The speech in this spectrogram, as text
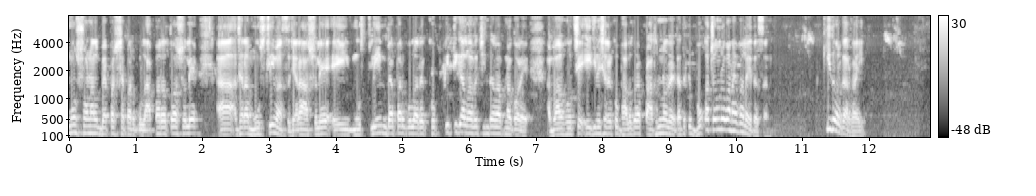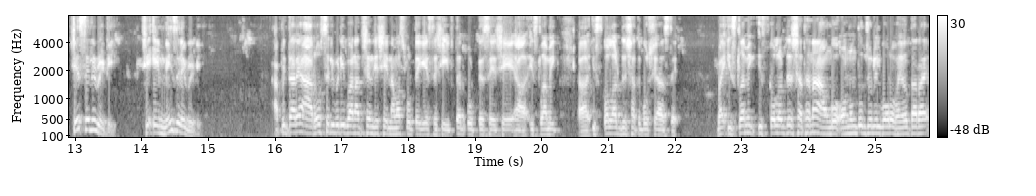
ইমোশনাল ব্যাপার স্যাপারগুলো, আপনারা তো আসলে যারা মুসলিম আছে, যারা আসলে এই মুসলিম ব্যাপারগুলোরে খুব ক্রিটিক্যাল ভাবে চিন্তা ভাবনা করে, বা হচ্ছে এই জিনিসটা খুব ভালো করে প্রাধান্য দেয়, তাদেরকে বোকাচন্দ্র বানায় ফেলাইতেছেন। কি দরকার ভাই? সে সেলিব্রিটি সে এমনিই সেলিব্রিটি আপনি তারে আরও সেলিব্রিটি বানাচ্ছেন যে সে নামাজ পড়তে গেছে, সে ইফতার করতেছে, সে ইসলামিক স্কলারদের সাথে বসে আছে। বা ইসলামিক স্কলারদের সাথে না, অঙ্গ অনন্ত জলিল বড় ভাইও দাঁড়ায়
